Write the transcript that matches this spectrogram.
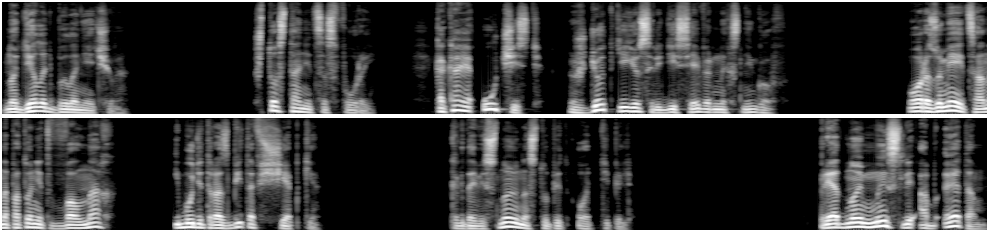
Но делать было нечего. Что станется с фурой? Какая участь ждет ее среди северных снегов? О, разумеется, она потонет в волнах и будет разбита в щепки, когда весною наступит оттепель. При одной мысли об этом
